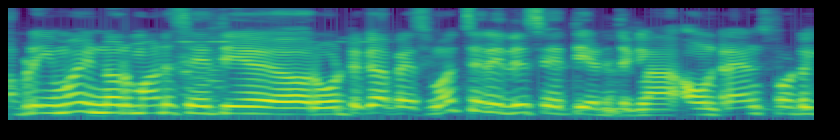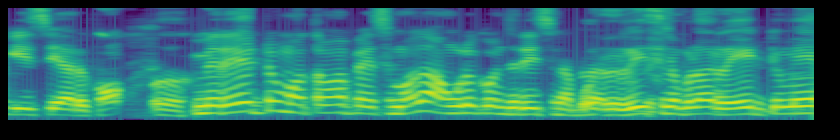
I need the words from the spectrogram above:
அப்படிங்கும்போது இன்னொரு மாடு சேர்த்து ஒரு ஒட்டுக்கா பேசும்போது சரி இது சேர்த்து எடுத்துக்கலாம். அவன் டிரான்ஸ்போர்ட்டுக்கு ஈஸியா இருக்கும். ரேட்டும் மொத்தமா பேசும்போது அவங்களுக்கு கொஞ்சம் ஒரு ரீசனபிள் ரீசனபிளா ரேட்டுமே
